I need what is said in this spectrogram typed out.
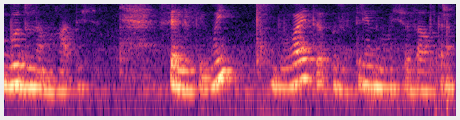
Буду намагатися. Все, любі бувайте, зустрінемося завтра.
